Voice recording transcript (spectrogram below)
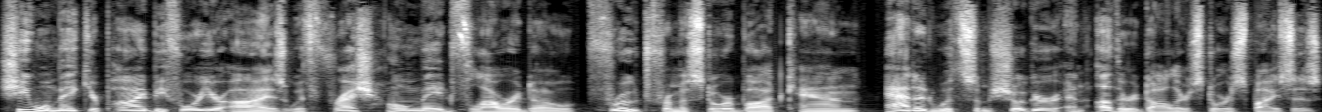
She will make your pie before your eyes with fresh homemade flour dough, fruit from a store bought can, added with some sugar and other dollar store spices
